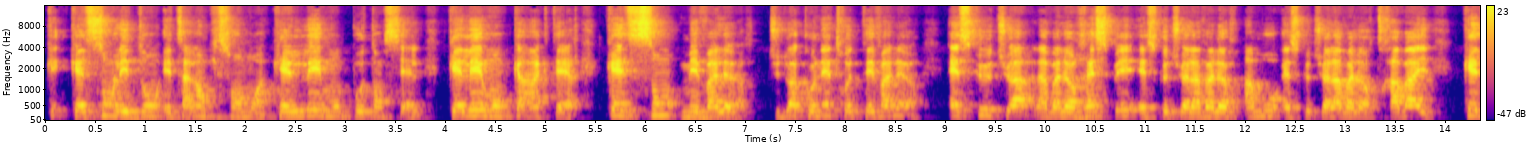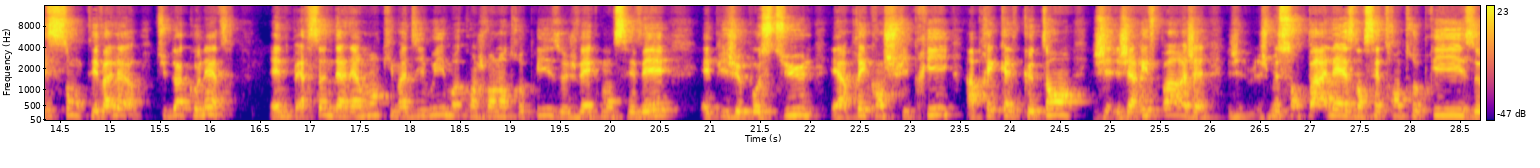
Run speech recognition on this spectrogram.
Quels sont les dons et talents qui sont en moi? Quel est mon potentiel? Quel est mon caractère? Quelles sont mes valeurs? Tu dois connaître tes valeurs. Est-ce que tu as la valeur respect? Est-ce que tu as la valeur amour? Est-ce que tu as la valeur travail? Quelles sont tes valeurs? Tu dois connaître. Il y a une personne dernièrement qui m'a dit oui, moi quand je vais en entreprise, je vais avec mon CV et puis je postule et après quand je suis pris, après quelques temps, j'arrive pas, je, me sens pas à l'aise dans cette entreprise.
